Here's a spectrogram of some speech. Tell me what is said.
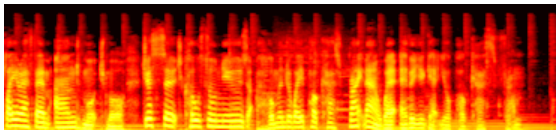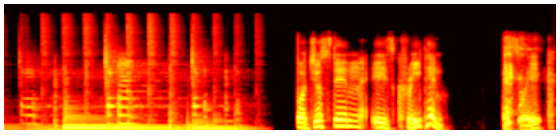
Player FM, and much more. Just search Coastal News, a home and away podcast right now, wherever you get your podcasts from. Well, Justin is creeping this week,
